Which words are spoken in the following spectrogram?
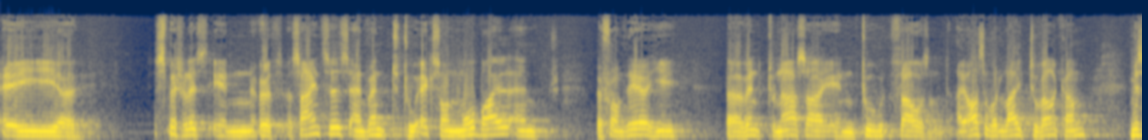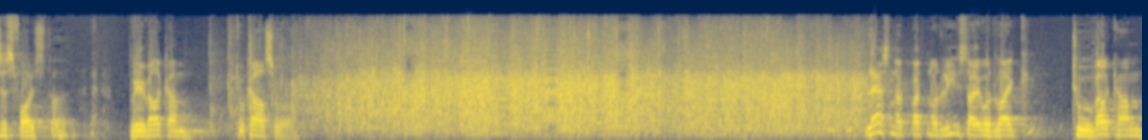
a specialist in earth sciences and went to ExxonMobil, and from there he uh, went to NASA in 2000. I also would like to welcome Mrs. Feustel. Very welcome to Karlsruhe. Last but not least, I would like to welcome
